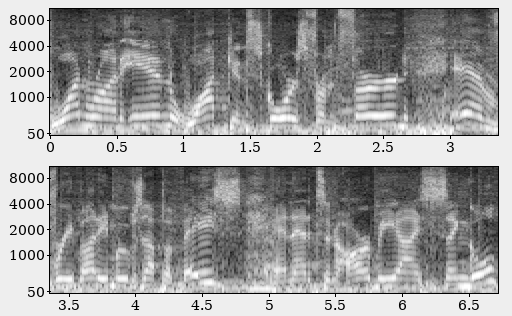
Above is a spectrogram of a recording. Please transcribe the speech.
One run in. Watkins scores from third. Everybody moves up a base, and that's an RBI single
